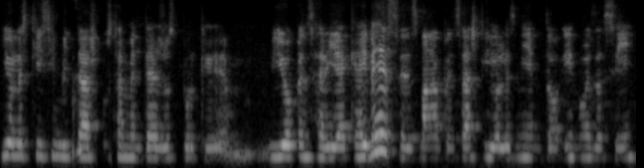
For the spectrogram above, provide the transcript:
yo les quise invitar justamente a ellos porque mm, yo pensaría que hay veces van a pensar que yo les miento y no es así.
